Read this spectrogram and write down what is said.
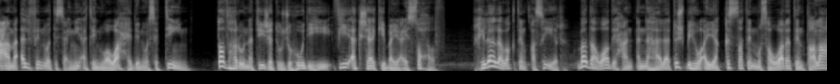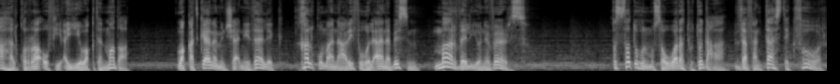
عام 1961 تظهر نتيجة جهوده في أكشاك بيع الصحف. خلال وقت قصير بدا واضحا أنها لا تشبه أي قصة مصورة طالعها القراء في أي وقت مضى، وقد كان من شأن ذلك خلق ما نعرفه الآن باسم مارفل يونيفيرس قصته المصورة تدعى The Fantastic Four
